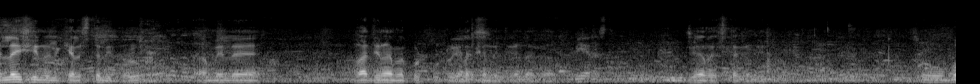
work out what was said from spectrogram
ಎಲ್ ಐ ಸಿನಲ್ಲಿ ಕೆಲಸದಲ್ಲಿದ್ದರು. ಆಮೇಲೆ ರಾಜೀನಾಮೆ ಕೊಟ್ಬಿಟ್ರು ಎಲೆಕ್ಷನ್ ನಿಂತ್ಕೊಂಡಾಗ ಜಿ ಆರ್ ಎಸ್ ತಗೊಂಡಿದ್ರು. ಸೊ ಒಬ್ಬ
